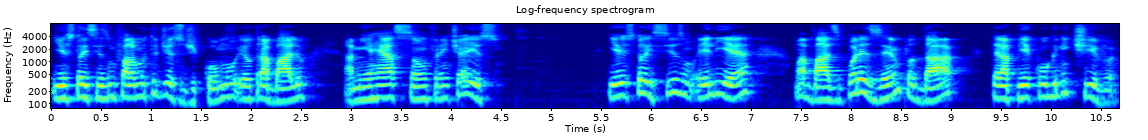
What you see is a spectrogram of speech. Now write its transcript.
E o estoicismo fala muito disso, de como eu trabalho a minha reação frente a isso. E o estoicismo, ele é uma base, por exemplo, da terapia cognitiva,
